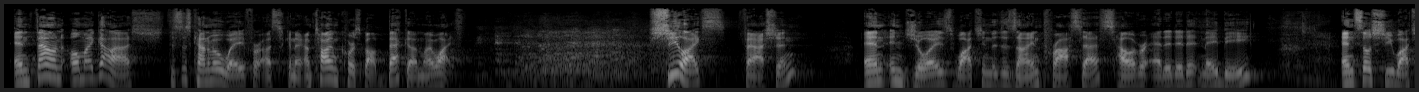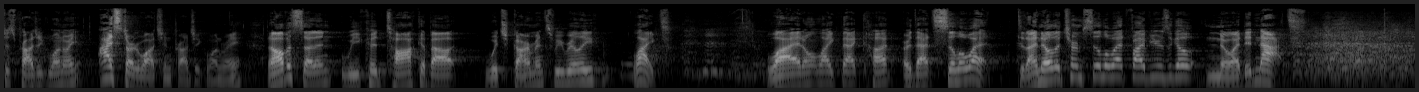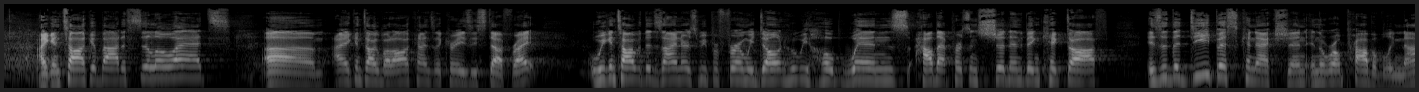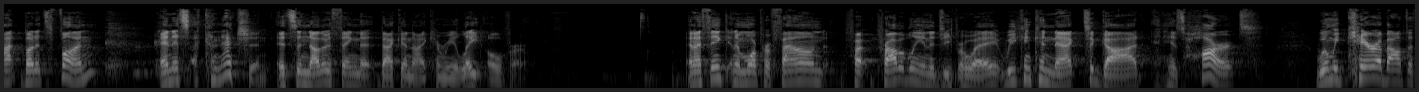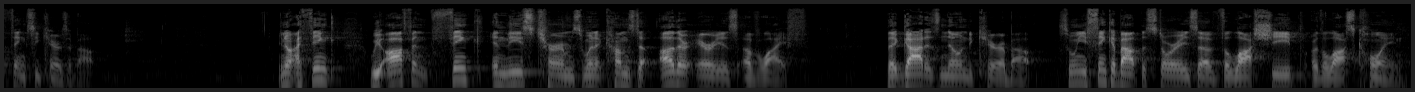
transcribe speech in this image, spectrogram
and found, oh my gosh, this is kind of a way for us to connect. I'm talking, of course, about Becca, my wife. she likes fashion and enjoys watching the design process, however edited it may be. And so she watches Project Runway. I started watching Project Runway. And all of a sudden, we could talk about which garments we really liked. Why I don't like that cut or that silhouette. Did I know the term silhouette five years ago? No, I did not. I can talk about a silhouette. Um, I can talk about all kinds of crazy stuff, right? We can talk with the designers we prefer and we don't, who we hope wins, how that person shouldn't have been kicked off. Is it the deepest connection in the world? Probably not, but it's fun and it's a connection. It's another thing that Becca and I can relate over. And I think in a more profound, probably in a deeper way, we can connect to God and His heart when we care about the things He cares about. You know, I think we often think in these terms when it comes to other areas of life that God is known to care about. So when you think about the stories of the lost sheep or the lost coin,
